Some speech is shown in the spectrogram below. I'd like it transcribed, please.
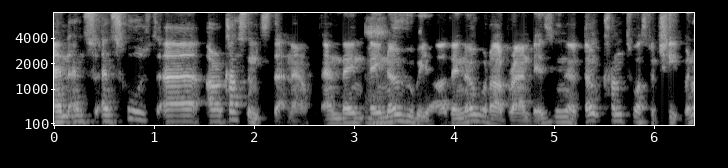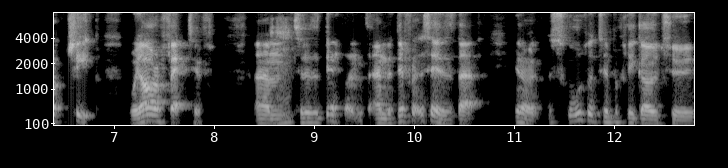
and and, and schools uh, are accustomed to that now and they, they mm-hmm. know who we are they know what our brand is you know don't come to us for cheap we're not cheap we are effective um mm-hmm. so there's a difference and the difference is that you know schools would typically go to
